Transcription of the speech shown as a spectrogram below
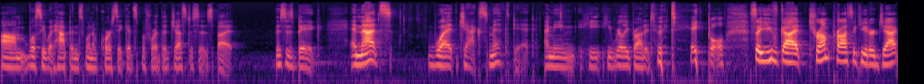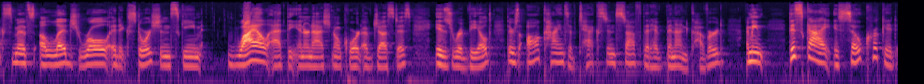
Um, we'll see what happens when, of course, it gets before the justices, but this is big. And that's what Jack Smith did. I mean, he, he really brought it to the table. So you've got Trump prosecutor Jack Smith's alleged role in extortion scheme while at the International Court of Justice is revealed. There's all kinds of text and stuff that have been uncovered. I mean, this guy is so crooked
